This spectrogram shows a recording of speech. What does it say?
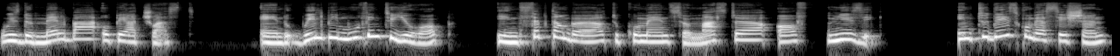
with the Melba Opera Trust and will be moving to Europe in September to commence a Master of Music. In today's conversation,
